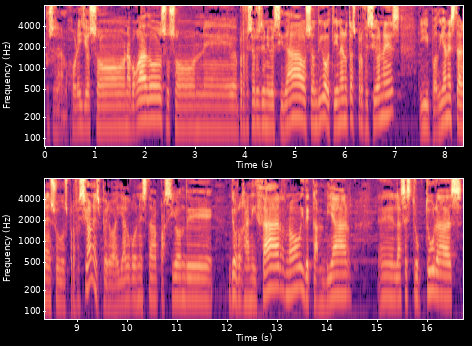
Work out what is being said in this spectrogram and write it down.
pues a lo mejor ellos son abogados o son eh, profesores de universidad o son digo tienen otras profesiones y podían estar en sus profesiones pero hay algo en esta pasión de, de organizar ¿no? y de cambiar eh, las estructuras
